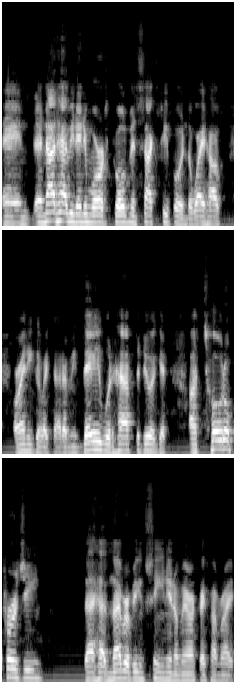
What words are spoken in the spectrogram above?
and and not having any more Goldman Sachs people in the White House or anything like that. I mean, they would have to do again a total purging that has never been seen in America, if I'm right.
